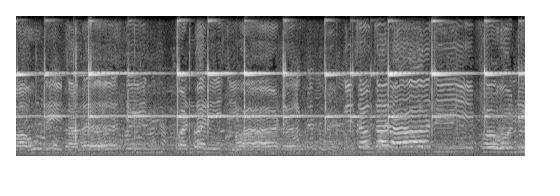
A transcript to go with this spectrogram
पाहुणे चालती पंढरीची वाट. की संसाराची पाहुणी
